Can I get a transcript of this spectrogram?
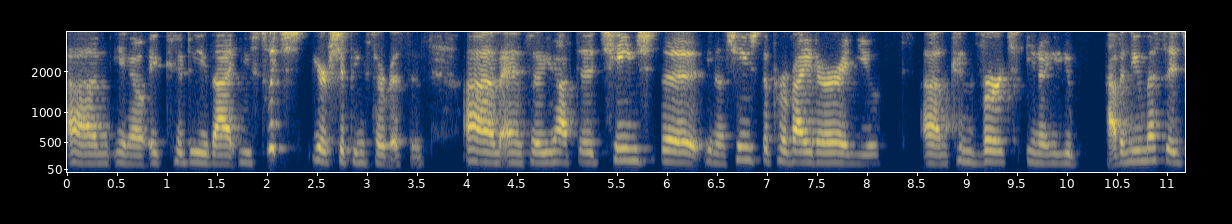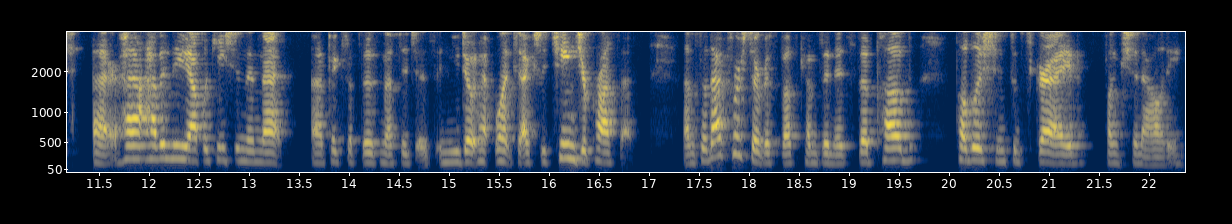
um, you know, it could be that you switch your shipping services. Um, and so you have to change the, you know, change the provider and you um, convert, you know, you have a new message, uh, have a new application and that uh, picks up those messages and you don't want to actually change your process. Um, so that's where Service Bus comes in. It's the pub, publish and subscribe functionality.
